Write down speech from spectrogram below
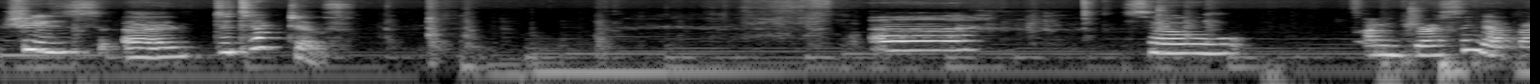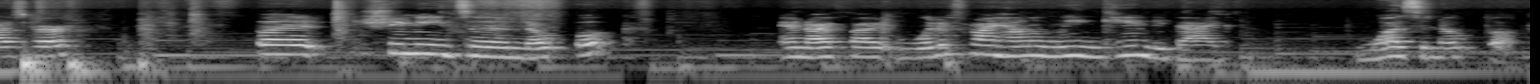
she's a detective. Uh, so I'm dressing up as her, but she needs a notebook. And I thought, what if my Halloween candy bag was a notebook?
